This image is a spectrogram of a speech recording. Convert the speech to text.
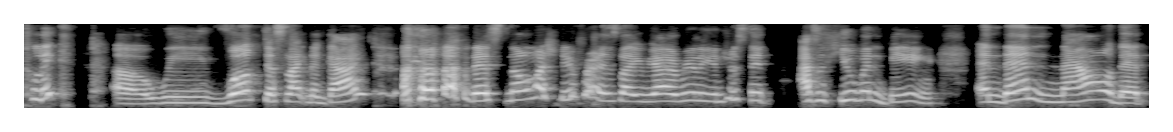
click, uh, we work just like the guy. There's no much difference. Like we are really interested as a human being. And then now that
